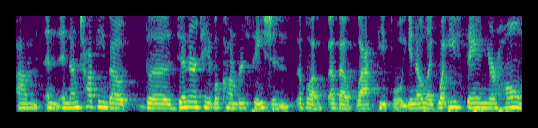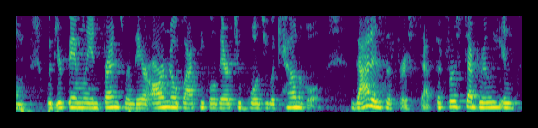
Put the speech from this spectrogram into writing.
um, and, and i'm talking about the dinner table conversations about about black people you know like what you say in your home with your family and friends when there are no black people there to hold you accountable. That is the first step. The first step really is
